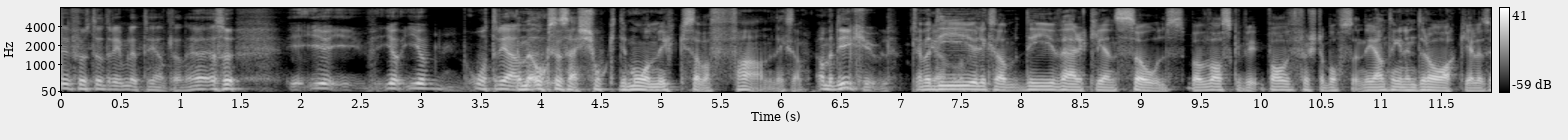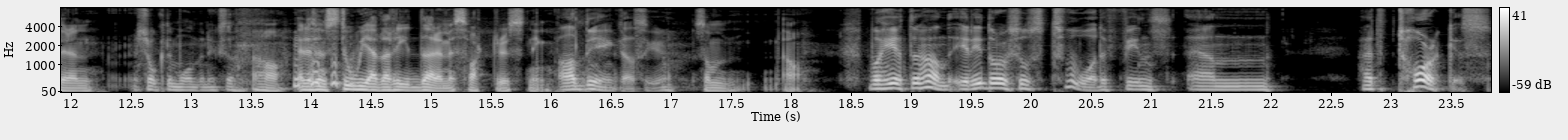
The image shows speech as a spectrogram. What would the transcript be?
är fullständigt rimligt egentligen. Jag- Alltså, jag, jag, jag, återigen. Ja, men också så här tjock demon med yxa, vad fan liksom. Ja men det är kul. Ja, men det är ju liksom, det är ju verkligen souls. Vad, vad ska vi, vad var första bossen? Det är antingen en drake eller så är det en, Tjock demon men också. ja, eller så en stor jävla riddare med svart rustning. Ja det är en klassiker. Som, ja. Vad heter han? Är det Dark Souls 2? Det finns en... Han heter Tarkus.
